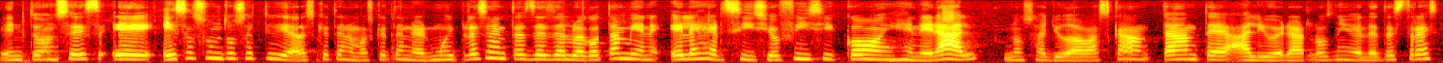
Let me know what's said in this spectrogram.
Entonces, eh, esas son dos actividades que tenemos que tener muy presentes. Desde luego también el ejercicio físico en general nos ayuda bastante a liberar los niveles de estrés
